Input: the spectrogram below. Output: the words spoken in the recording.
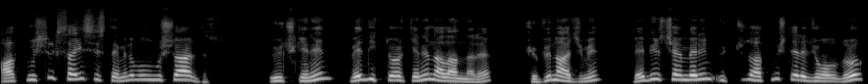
60'lık sayı sistemini bulmuşlardır. Üçgenin ve dikdörtgenin alanları, küpün hacmi ve bir çemberin 360 derece olduğu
